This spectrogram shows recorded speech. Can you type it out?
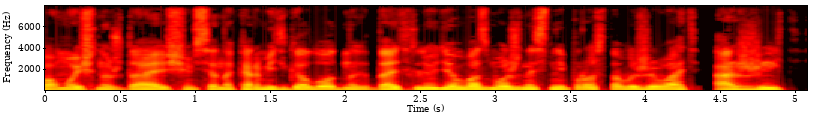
Помочь нуждающимся, накормить голодных, дать людям возможность не просто выживать, а жить.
